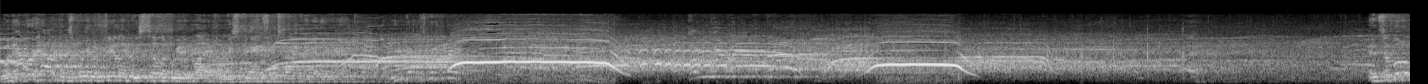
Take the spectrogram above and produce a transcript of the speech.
Whatever happens, we celebrated life when we spend some time together. You guys? It's a little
